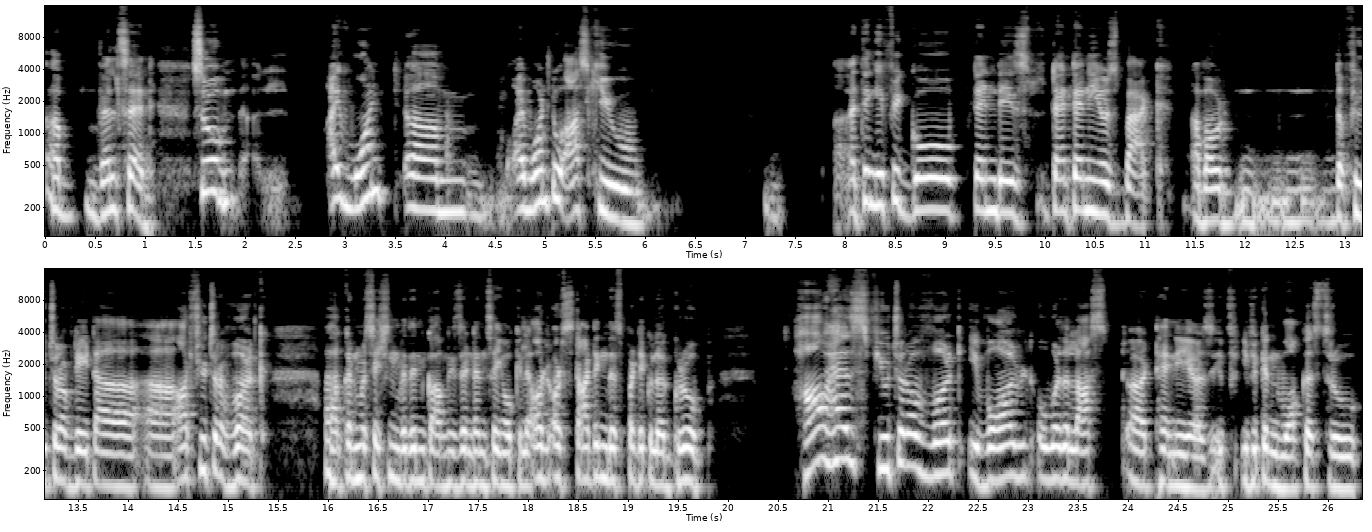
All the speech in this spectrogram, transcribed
Uh, well said. So I want um, I want to ask you I think if we go 10 days, 10, 10 years back about the future of data uh, or future of work uh, conversation within Cognizant and saying, okay, or, or starting this particular group, how has future of work evolved over the last uh, 10 years? If, if you can walk us through,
